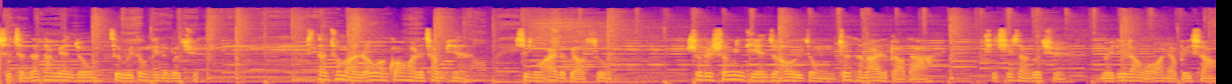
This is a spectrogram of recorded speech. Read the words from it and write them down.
是整张唱片中最为动听的歌曲。这张充满人文关怀的唱片是一种爱的表述，是对生命体验之后一种真诚的爱的表达。请欣赏歌曲《美丽让我忘掉悲伤》。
